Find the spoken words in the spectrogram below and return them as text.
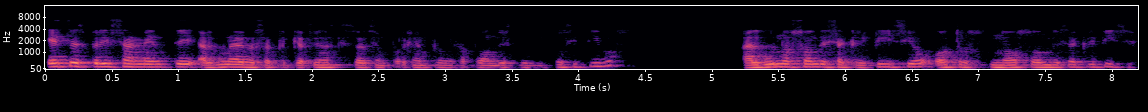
Esta es precisamente alguna de las aplicaciones que se hacen, por ejemplo, en Japón de estos dispositivos. Algunos son de sacrificio, otros no son de sacrificio,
